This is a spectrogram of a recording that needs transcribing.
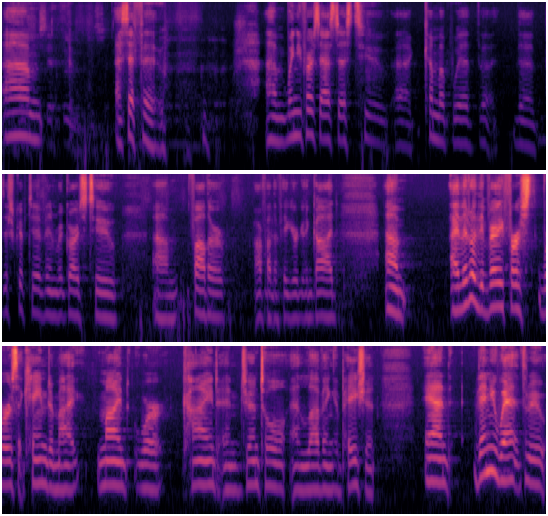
Um, I said foo. Um, when you first asked us to uh, come up with uh, the descriptive in regards to um, Father, our Father figure, and God, um, I literally, the very first words that came to my mind were kind and gentle and loving and patient. And then you went through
